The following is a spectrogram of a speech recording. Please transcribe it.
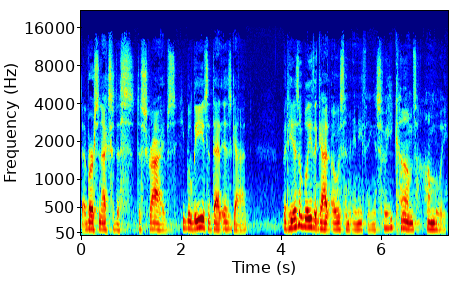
that verse in Exodus describes. He believes that that is God. But he doesn't believe that God owes him anything. And so he comes humbly.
